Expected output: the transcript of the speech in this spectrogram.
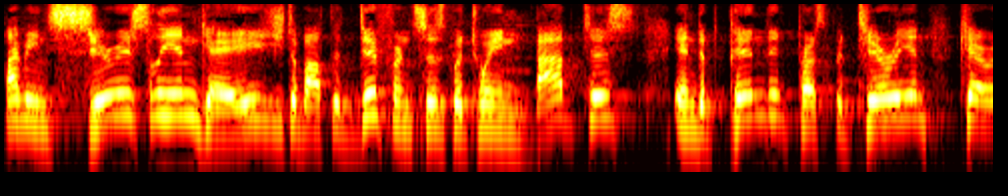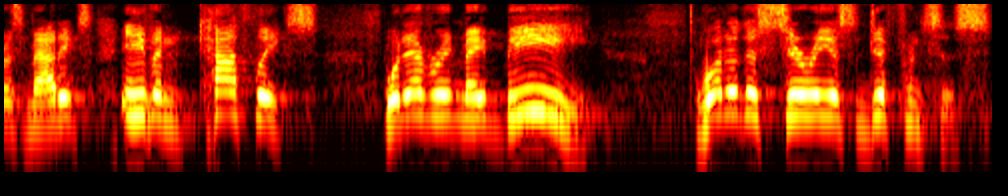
I mean seriously engaged about the differences between Baptist, Independent, Presbyterian, Charismatics, even Catholics, whatever it may be. What are the serious differences?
